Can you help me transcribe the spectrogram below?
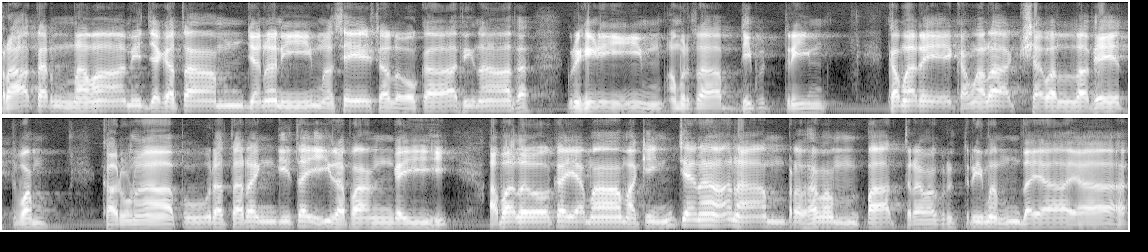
ప్రాతర్నమామి జగతాం జననీం జననీమశేషలోకాధినాథ గృహిణీం అమృతాబ్ధిపుత్రీం కమరే కమలాక్షవల్లభే త్వం. కరుణాపూరతరంగితైరపాంగై. అవలోకయ మామకించనానాం ప్రథమం పాత్రమకృత్రిమం దయాయా.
